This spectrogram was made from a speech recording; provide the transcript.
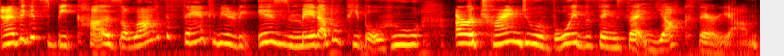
And I think it's because a lot of the fan community is made up of people who are trying to avoid the things that yuck their yum.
